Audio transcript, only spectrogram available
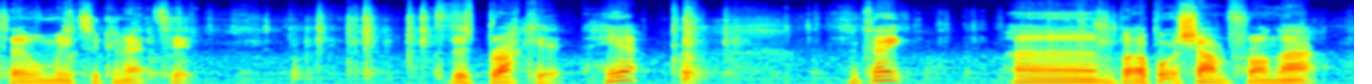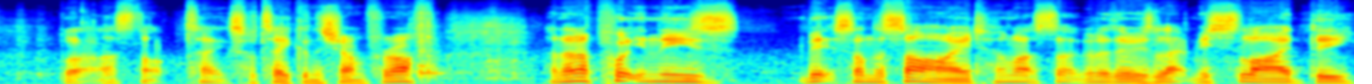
to enable me to connect it to this bracket here. Okay um, but I put a chamfer on that but that's not take, so taken the chamfer off and then I put in these bits on the side and that's going to do is let me slide the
